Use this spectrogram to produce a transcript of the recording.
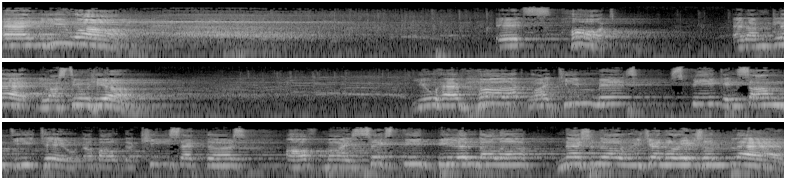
and Yuhua. It's hot, and I'm glad you are still here. You have heard my teammates speak in some detail about the key sectors of my $60 billion National Regeneration Plan.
